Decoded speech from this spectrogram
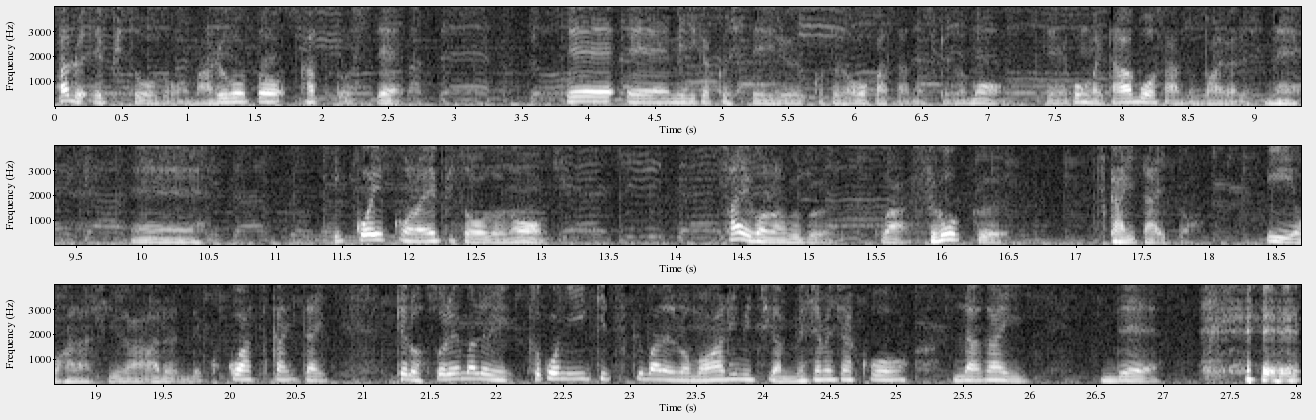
あるエピソードを丸ごとカットして、で、えー、短くしていることが多かったんですけども、えー、今回ターボーさんの場合はですね、えー、一個一個のエピソードの最後の部分はすごく使いたいと。いいお話があるんで、ここは使いたい。けど、それまでに、そこに行き着くまでの回り道がめちゃめちゃこう、長いんで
